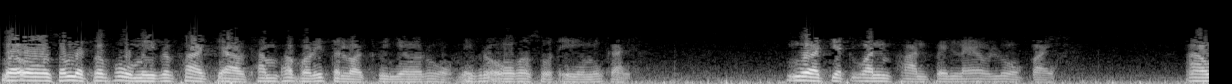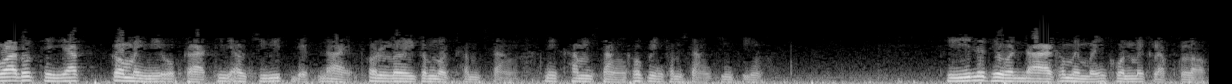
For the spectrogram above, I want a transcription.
เมื่อองค์สมเด็จพระผู้มีพระภาคเจ้าทำพระบริตลอดคืนยังรุ่งนี่พระองค์ก็สวดเองเหมือนกัน เมื่อเจ็ดวันผ่านไปแล้วล่วงไป อาวารุทยักษ์ก็ไม่มีโอกาสที่เอาชีวิตเด็กได้ ก็เลยกำหนดคำสั่งนี่คำสั่งเขาเป็นคำสั่งจริง ๆ ผีหรือเทวดาเขาไม่เหมือนคนไม่กลับกรอก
